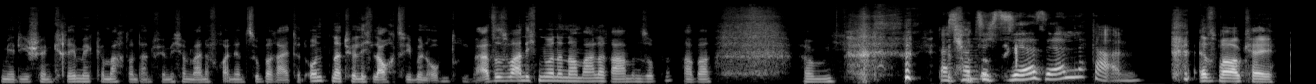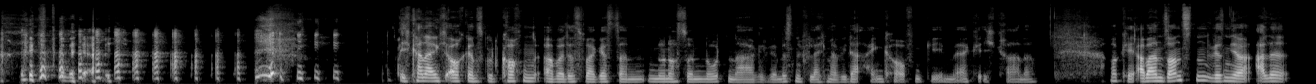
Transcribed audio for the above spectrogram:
mir die schön cremig gemacht und dann für mich und meine Freundin zubereitet. Und natürlich Lauchzwiebeln oben drüber. Also es war nicht nur eine normale Rahmensuppe, aber ähm, das hört sich sehr, sehr lecker an. Es war okay. Ich bin ehrlich. Ich kann eigentlich auch ganz gut kochen, aber das war gestern nur noch so ein Notnagel. Wir müssen vielleicht mal wieder einkaufen gehen, merke ich gerade. Okay, aber ansonsten, wir sind ja alle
